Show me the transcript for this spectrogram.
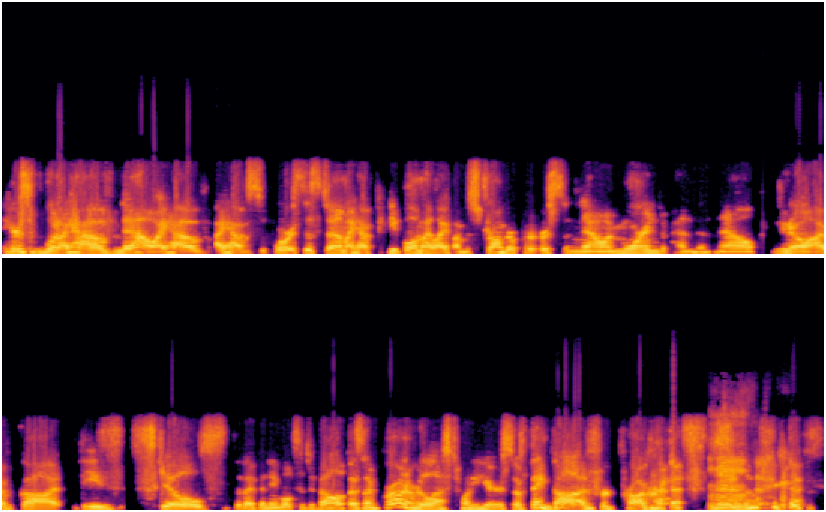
here's what I have now. I have I have a support system. I have people in my life. I'm a stronger person now. I'm more independent now. You know, I've got these skills that I've been able to develop as I've grown over the last 20 years. So thank God for progress. Mm. because,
